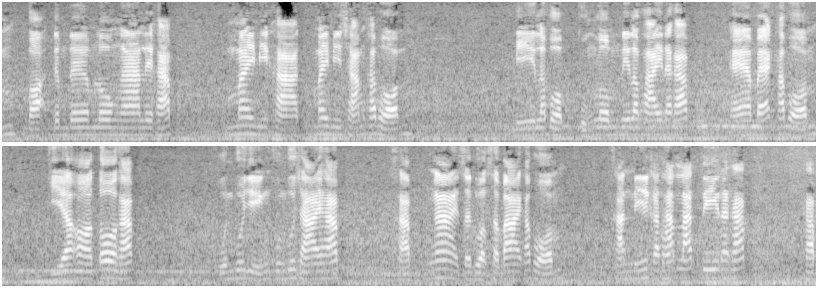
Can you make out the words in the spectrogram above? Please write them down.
มเบาะเดิมๆโรงงานเลยครับ ไม่มีขาดไม่มีช้ำครับผม มีระบบถุงลมนิรภัยนะครับแอร์แบ็กครับผม เกียร์ออโต้ครับ คุณผู้หญิงคุณผู้ชายครับขับง่ายสะดวกสบายครับผม คันนี้กระทัดรัดดีนะครับขับ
